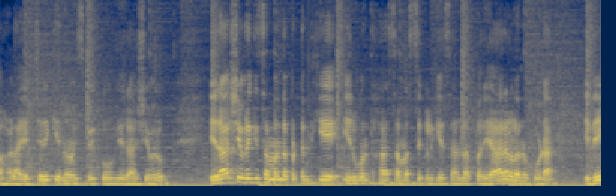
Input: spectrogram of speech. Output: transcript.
ಬಹಳ ಎಚ್ಚರಿಕೆಯನ್ನು ವಹಿಸಬೇಕು ಈ ರಾಶಿಯವರು. ಈ ರಾಶಿಯವರಿಗೆ ಸಂಬಂಧಪಟ್ಟಂತೆಯೇ ಇರುವಂತಹ ಸಮಸ್ಯೆಗಳಿಗೆ ಸರಳ ಪರಿಹಾರಗಳನ್ನು ಕೂಡ ಇದೇ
